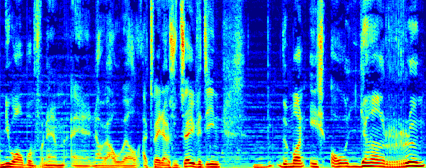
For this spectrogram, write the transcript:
nieuw album van hem. En nou ja, wel uit 2017. De man is al jaren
